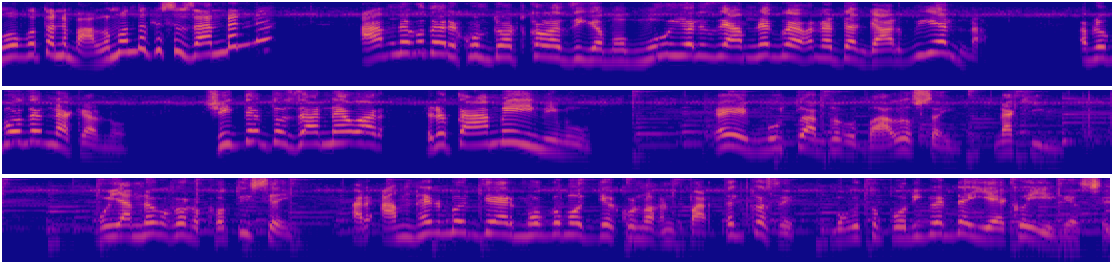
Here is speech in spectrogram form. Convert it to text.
মগতনে ভালো মন্দ কিছু জানবেন না? আপনি কোথায় কোন ডট কলা জিগামো মুই জানি যে আপনি এখন একটা গার্জিয়ান না। আপনি বোঝেন না কেন? সিদ্ধান্ত যা নেওয়ার এটা তো আমিই নিমু। এই মুই তো আপনাকে ভালো চাই নাকি? মুই আপনাকে কোনো ক্ষতি চাই। আর আমনের মধ্যে আর মগ মধ্যে কোনো পার্থক্য আছে? মগ তো পরিবারটা এক হয়ে গেছে।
